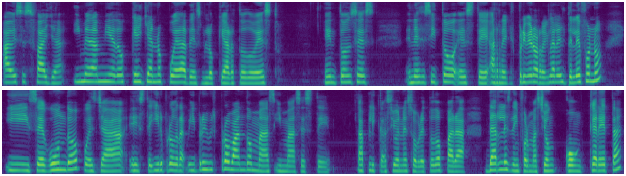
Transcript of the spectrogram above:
a veces falla y me da miedo que ya no pueda desbloquear todo esto. Entonces, necesito este primero arreglar el teléfono y segundo, pues ya este ir, ir probando más y más este aplicaciones sobre todo para darles la información concreta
